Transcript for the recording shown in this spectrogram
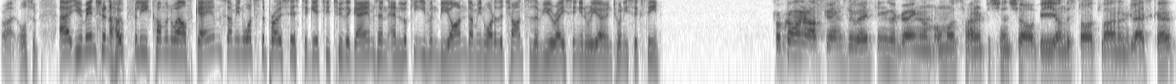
Right, awesome. Uh, you mentioned hopefully Commonwealth Games. I mean, what's the process to get you to the games and, and looking even beyond? I mean, what are the chances of you racing in Rio in 2016? For Commonwealth Games, the way things are going, I'm almost 100% sure I'll be on the start line in Glasgow.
